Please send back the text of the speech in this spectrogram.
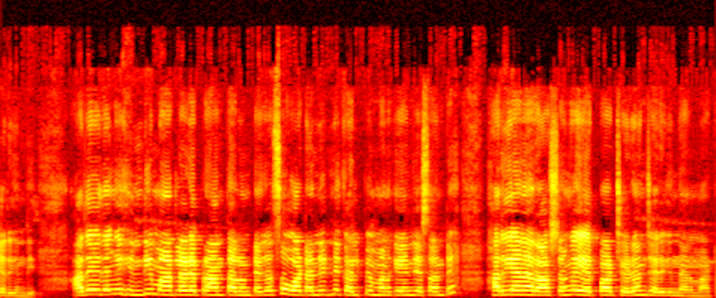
జరిగింది. అదేవిధంగా హిందీ మాట్లాడే ప్రాంతాలు ఉంటాయి కదా సో వాటన్నిటిని కలిపి మనకి ఏం చేస్తారంటే హర్యానా రాష్ట్రంగా ఏర్పాటు చేయడం జరిగిందనమాట.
